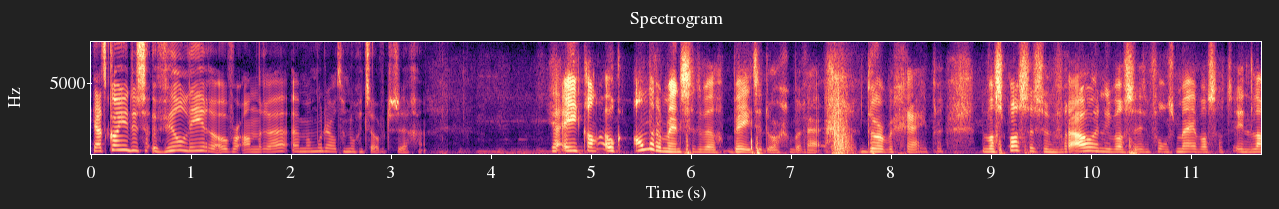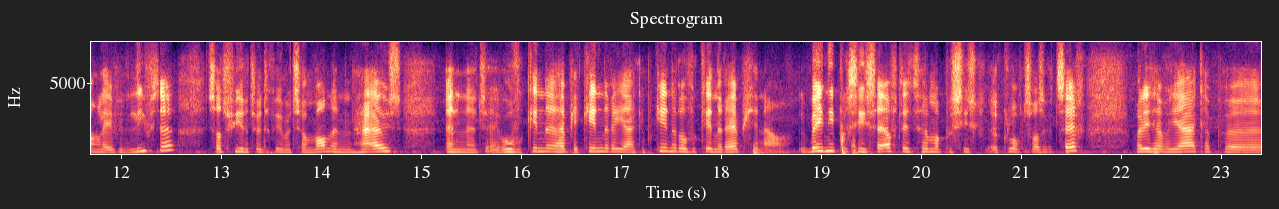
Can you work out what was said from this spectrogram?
Ja, het kan je dus veel leren over anderen. Eh, mijn moeder had er nog iets over te zeggen. Ja, en je kan ook andere mensen er wel beter door, begrijpen. Er was pas dus een vrouw en die was, en volgens mij was dat in Lang Leven de Liefde. Ze zat 24 uur met zo'n man in een huis. En eh, zei, hoeveel kinderen heb je kinderen? Ja, ik heb kinderen. Hoeveel kinderen heb je? Nou, ik weet niet precies hè, of dit helemaal precies klopt zoals ik het zeg. Maar die zei van ja, ik heb eh,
